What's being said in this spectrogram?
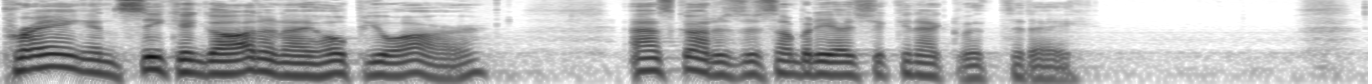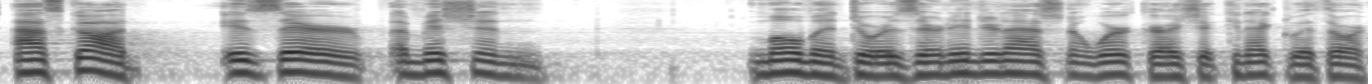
praying and seeking God, and I hope you are, ask God, is there somebody I should connect with today? Ask God, is there a mission moment or is there an international worker I should connect with or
